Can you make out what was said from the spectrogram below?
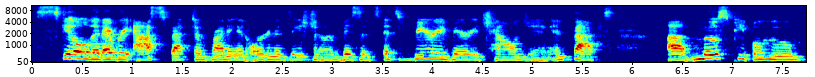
skilled at every aspect of running an organization or a business, it's very, very challenging. In fact, uh, most people who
